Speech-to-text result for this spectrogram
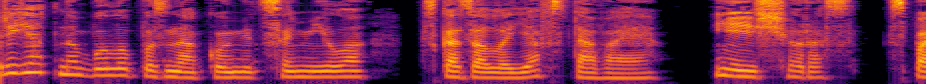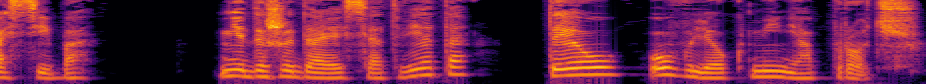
«Приятно было познакомиться, мило», — сказала я, вставая. «И еще раз спасибо». Не дожидаясь ответа, Тео увлек меня прочь.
